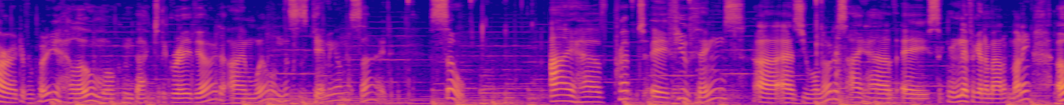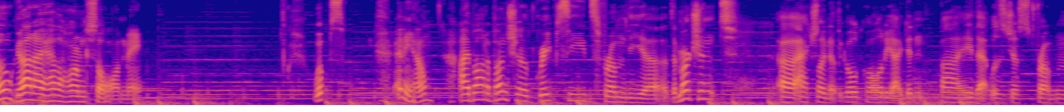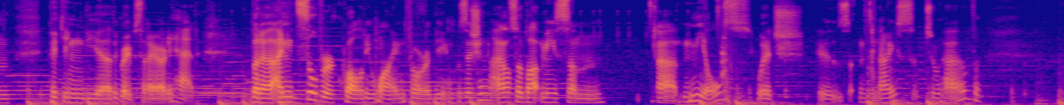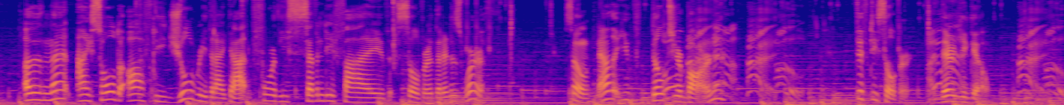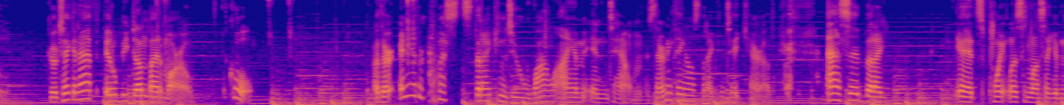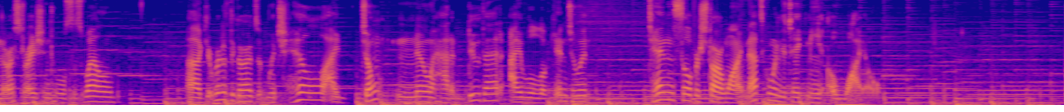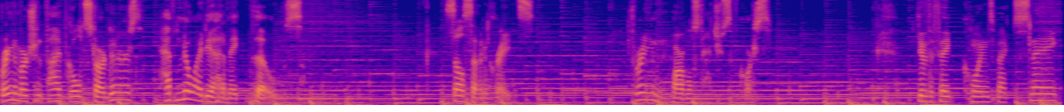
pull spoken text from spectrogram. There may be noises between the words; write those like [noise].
Alright everybody, hello and welcome back to the graveyard. I'm Will and this is Gaming on the Side. So, I have prepped a few things. Uh, as you will notice, I have a significant amount of money. Oh god, I have a harmed soul on me. Whoops. Anyhow, I bought a bunch of grape seeds from the, uh, the merchant. Uh, actually, no, the gold quality I didn't buy. That was just from picking the uh, the grapes that I already had. But uh, I need silver quality wine for the Inquisition. I also bought me some uh, meals, which is nice to have. Other than that, I sold off the jewelry that I got for the 75 silver that it is worth. So, now that you've built your barn, 50 silver. There you go. Go take a nap, it'll be done by tomorrow. Cool. Are there any other quests that I can do while I am in town? Is there anything else that I can take care of? [laughs] Acid, but I... It's pointless unless I give him the restoration tools as well. Uh, get rid of the guards at Witch Hill. I don't know how to do that. I will look into it. 10 Silver Star Wine. That's going to take me a while. Bring the merchant 5 Gold Star Dinners. Have no idea how to make those. Sell seven crates. Three marble statues, of course. Give the fake coins back to Snake.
